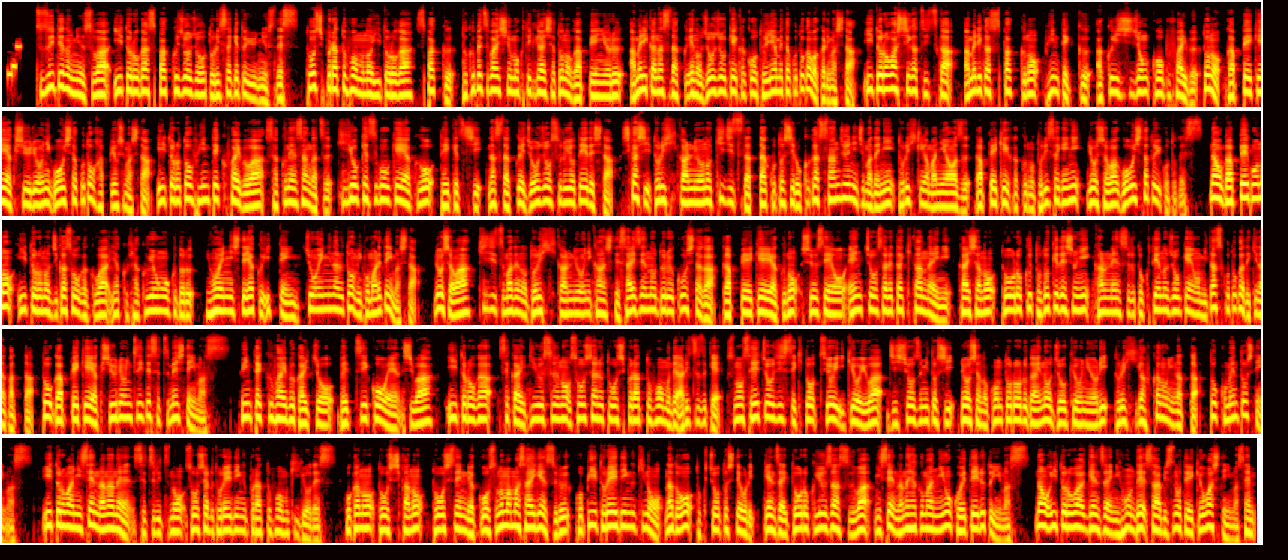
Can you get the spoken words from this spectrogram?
続いてのニュースは、 eToro が SPAC 上場を取り下げというニュースです。投資プラットフォームの eToro が、 SPAC 特別買収目的会社との合併によるアメリカナスダックへの上場計画を取りやめたことが分かりました。 eToro は7月5日、アメリカ SPAC の FinTech Acquisition Corp 5との合併契約終了に合意したことを発表しました。 eToro と FinTech 5は昨年3月、企業結合契約を締結し、ナスダックへ上場する予定でした。しかし、取引完了の期日だった今年6月30日までに取引が間に合わず、合併計画の取り下げに両社は合意したということです。なお合併後の eToro の時価総額は約104億ドル、日本円にして約1.1兆円になると見込まれていました。両社は期日までの取引完了に関して最善の努力をしたが、合併契約の修正を延長された期間内に会社の登録届出書に関連する特定の条件を満たすことができなかったと合併契約終了について説明しています。 FinTech 5会長、ベッツィ・コーエン氏は、 eToro が世界有数のソーシャル投資プラットフォームであり続け、その成長実績と強い勢いは実証済みとし、両社のコントロール外の状況により取引が不可能になったとコメントしています。 eToro は2007年設立のソーシャルトレーディングプラットフォーム企業です。他の投資家の投資戦略をそのまま再現するコピートレーディング機能などを特徴としており、現在登録ユーザー数は2700万人を超えているといいます。なお、イートロは現在日本でサービスの提供はしていません。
